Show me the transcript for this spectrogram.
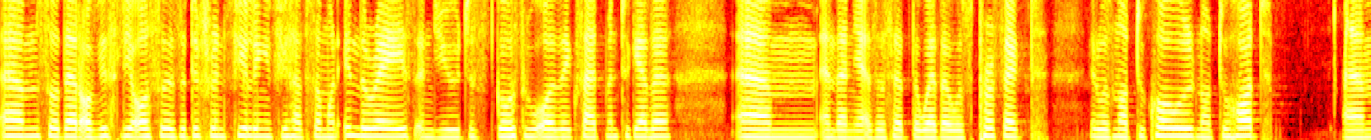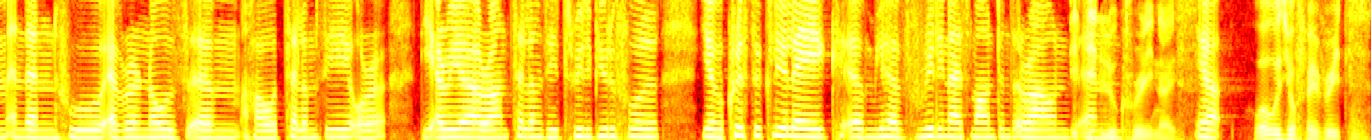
Um, so that obviously also is a different feeling if you have someone in the race and you just go through all the excitement together. Um, and then, yeah, as I said, the weather was perfect. It was not too cold, not too hot. Um, and then whoever knows um, how Zell am See or the area around Zell am See, it's really beautiful. You have a crystal clear lake. Um, you have really nice mountains around. It did look really nice. Yeah, What was your favorite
